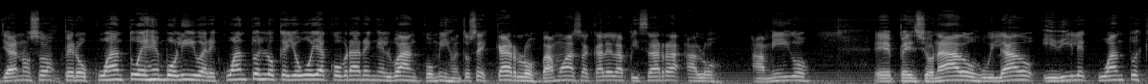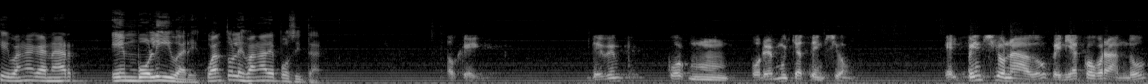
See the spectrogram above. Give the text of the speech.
ya no son, pero ¿cuánto es en bolívares? ¿Cuánto es lo que yo voy a cobrar en el banco, mijo? Entonces, Carlos, vamos a sacarle la pizarra a los amigos eh, pensionados, jubilados, y dile cuánto es que van a ganar en bolívares, cuánto les van a depositar. Ok, deben mm, poner mucha atención. El pensionado venía cobrando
